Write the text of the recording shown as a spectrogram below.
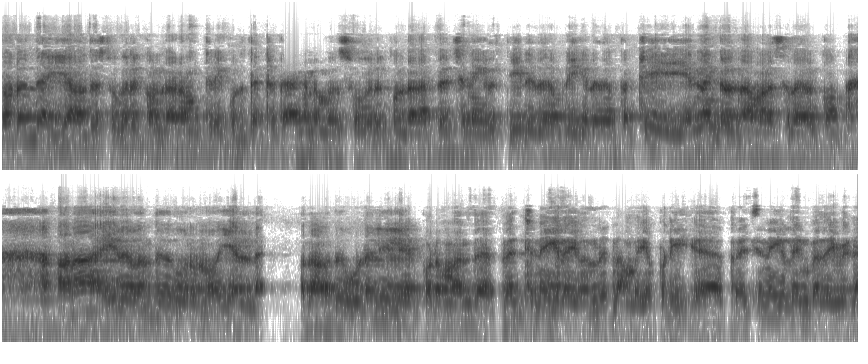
தொடர்ந்து ஐயா வந்து சுகருக்கு உண்டான முத்திரை கொடுத்துட்டு இருக்காங்க. நம்ம சுகருக்கு உண்டான பிரச்சனைகள் தீருது அப்படிங்கறத பற்றி எண்ணங்கள் தான் மனசுல இருக்கும். ஆனா இது வந்து ஒரு நோய் அல்ல. அதாவது உடலில் ஏற்படும் அந்த பிரச்சனைகளை வந்து நம்ம எப்படி அஹ், பிரச்சனைகள் என்பதை விட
